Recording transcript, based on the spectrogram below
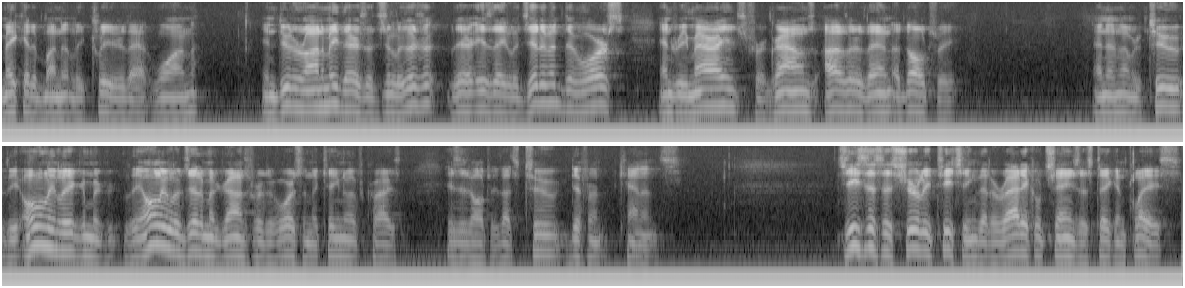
make it abundantly clear that 1. In Deuteronomy, there's a, there is a legitimate divorce and remarriage for grounds other than adultery. And then number two, the only, the only legitimate grounds for divorce in the kingdom of Christ is adultery. That's two different canons. Jesus is surely teaching that a radical change has taken place,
